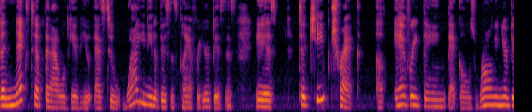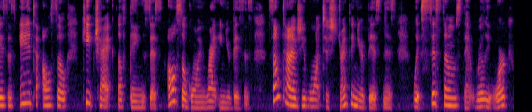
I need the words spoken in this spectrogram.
The next tip that I will give you as to why you need a business plan for your business is to keep track of everything that goes wrong in your business and to also keep track of things that's also going right in your business. Sometimes you want to strengthen your business with systems that really work,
